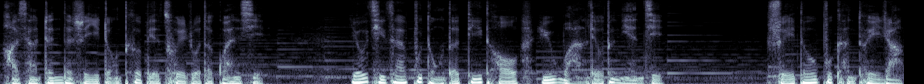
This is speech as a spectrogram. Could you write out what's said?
好像真的是一种特别脆弱的关系。尤其在不懂得低头与挽留的年纪，谁都不肯退让，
